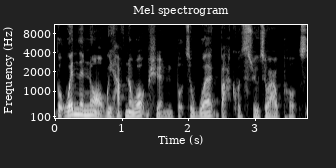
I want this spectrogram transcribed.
But when they're not, we have no option but to work backwards through to outputs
